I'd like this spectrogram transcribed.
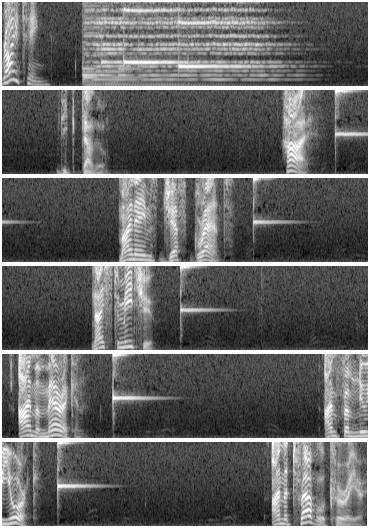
Writing. Dictado. Hi. My name's Jeff Grant. Nice to meet you. I'm American. I'm from New York. I'm a travel courier.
